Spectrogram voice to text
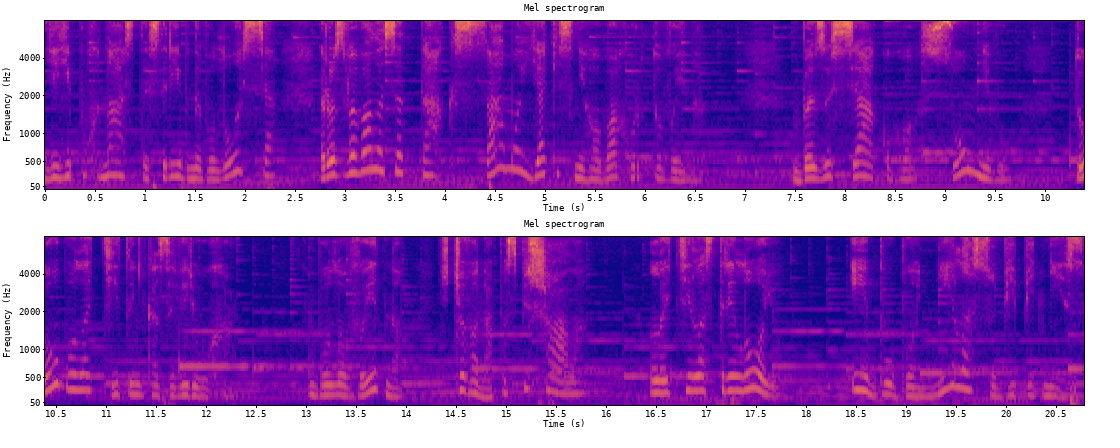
Її пухнасте срібне волосся розвивалося так само, як і снігова хуртовина. Без усякого сумніву, то була тітонька завірюха. Було видно, що вона поспішала, летіла стрілою і бубоніла собі під ніс.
